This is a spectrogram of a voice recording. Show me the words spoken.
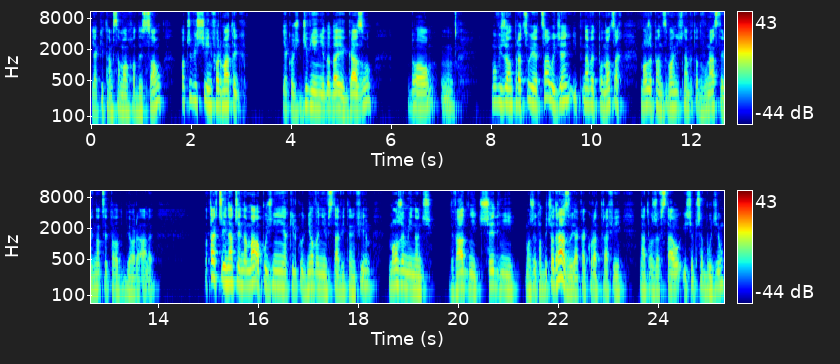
jakie tam samochody są. Oczywiście informatyk jakoś dziwnie nie dodaje gazu, bo mm, mówi, że on pracuje cały dzień i nawet po nocach może pan dzwonić nawet o 12 w nocy, to odbiorę, ale no tak czy inaczej, no ma opóźnienia kilkudniowe, nim wstawi ten film. Może minąć dwa dni, trzy dni, może to być od razu, jak akurat trafi na to, że wstał i się przebudził,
